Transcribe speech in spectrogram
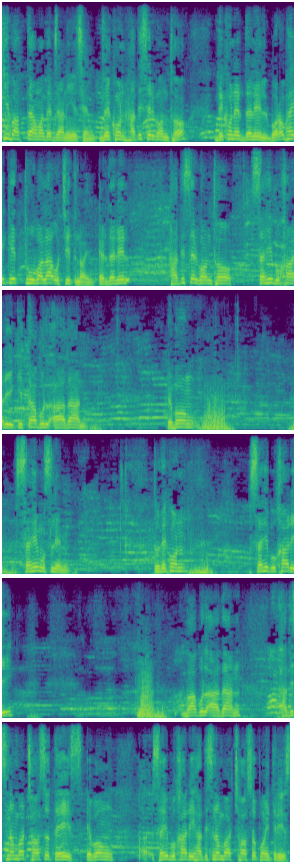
কি বার্তা আমাদের জানিয়েছেন? দেখুন, হাদিসের গ্রন্থ, দেখুন এর দলিল। বড় ভাইকে তু বলা উচিত নয়। এর দলিল, হাদিসের গ্রন্থ, সাহি বুখারি, কিতাবুল আদান এবং সাহি মুসলিম। তো দেখুন, সাহি বুখারি, বাবুল আদান, হাদিস নম্বর ছশো এবং সহি বুখারি হাদিস নম্বর ছশো পঁয়ত্রিশ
